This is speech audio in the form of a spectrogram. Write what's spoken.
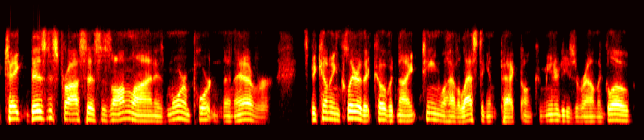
take business processes online is more important than ever. It's becoming clear that COVID 19 will have a lasting impact on communities around the globe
